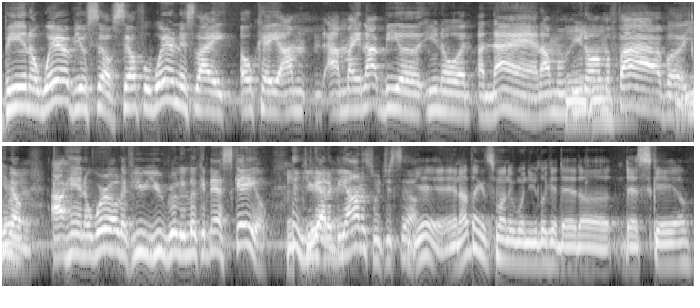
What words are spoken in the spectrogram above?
being aware of yourself, self awareness. Like, okay, I'm I may not be a you know a, a nine. I'm a, mm-hmm. you know I'm a mm-hmm. five. Or, you right. know, out here in the world, if you you really look at that scale, you yeah. got to be honest with yourself. Yeah, and I think it's funny when you look at that uh, that scale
